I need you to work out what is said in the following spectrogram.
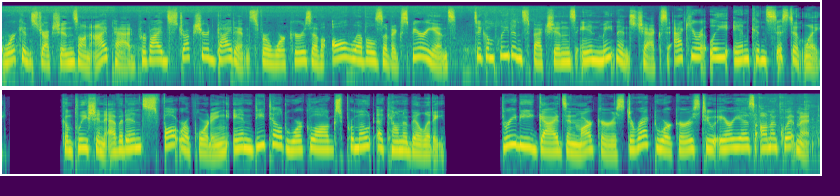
Work instructions on iPad provide structured guidance for workers of all levels of experience to complete inspections and maintenance checks accurately and consistently. Completion evidence, fault reporting, and detailed work logs promote accountability. 3D guides and markers direct workers to areas on equipment.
